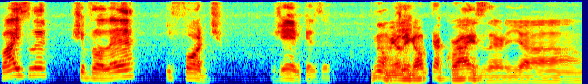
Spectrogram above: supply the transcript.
Chrysler, Chevrolet e Ford. GM, quer dizer. Não, e é legal que a Chrysler e a,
